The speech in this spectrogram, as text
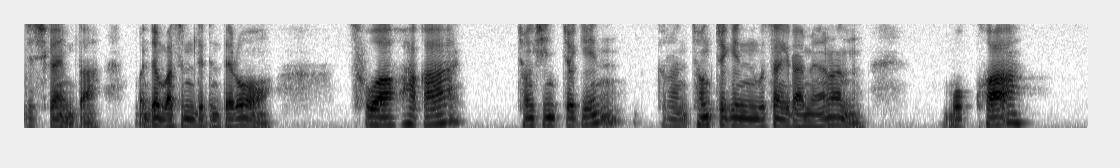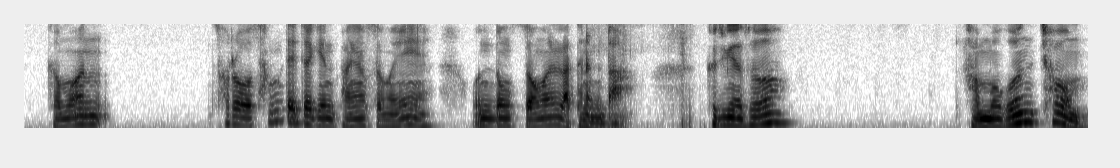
번째 시간입니다. 먼저 말씀드린 대로 소와 화가 정신적인 그런 정적인 무쌍이라면은 목화 금은 서로 상대적인 방향성의 운동성을 나타냅니다. 그 중에서 간목은 처음,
